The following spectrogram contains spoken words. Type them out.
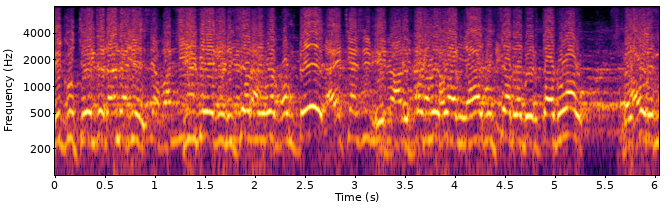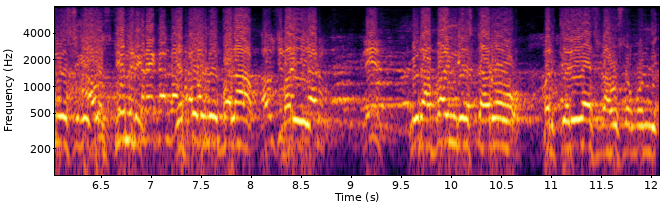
నీకు తేల్చడానికి సిబిఐ విచారణ ఇవ్వకుంటే ఎప్పటిలోగా న్యాయ విచారణ పెడతారు? స్పెషల్ ఇన్వెస్టిగేషన్ టీమ్ ఎప్పటి లోపల మరి ప్లీజ్. మీరు అపాయింట్ చేస్తారో మరి తెలియాల్సిన అవసరం ఉంది.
